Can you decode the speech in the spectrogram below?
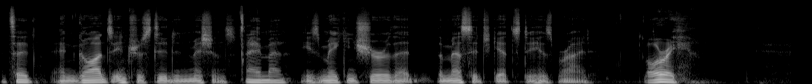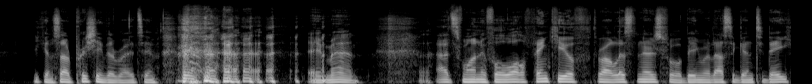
That's it. And God's interested in missions. Amen. He's making sure that the message gets to his bride. Glory. You can start preaching the bride, Tim. Amen. That's wonderful. Well, thank you to our listeners for being with us again today.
